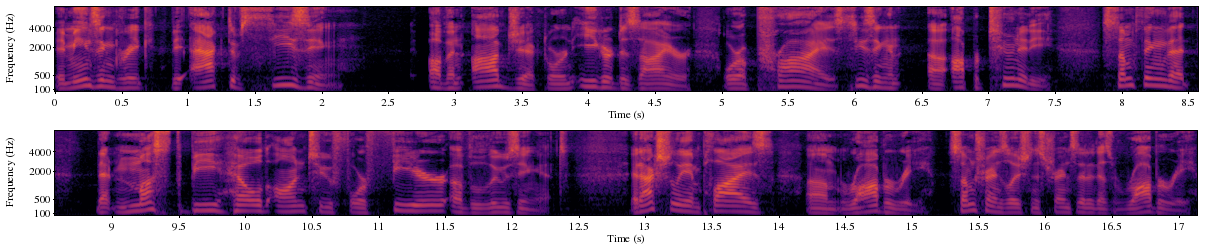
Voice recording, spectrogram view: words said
it means in Greek the act of seizing of an object or an eager desire or a prize, seizing an uh, opportunity, something that, that must be held onto for fear of losing it. It actually implies um, robbery. Some translations translate it as robbery,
